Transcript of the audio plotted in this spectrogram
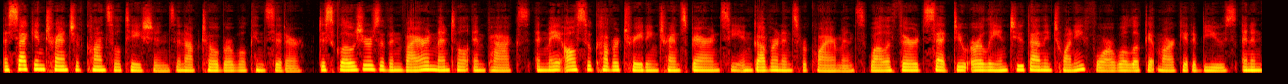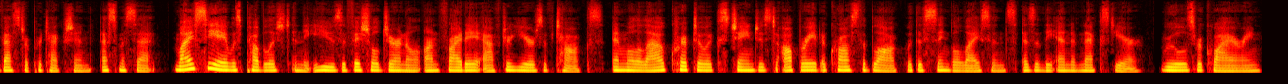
A second tranche of consultations in October will consider disclosures of environmental impacts and may also cover trading transparency and governance requirements, while a third set due early in 2024 will look at market abuse and investor protection, ESMA said. MiCA was published in the EU's official journal on Friday after years of talks and will allow crypto exchanges to operate across the bloc with a single license as of the end of next year. Rules requiring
